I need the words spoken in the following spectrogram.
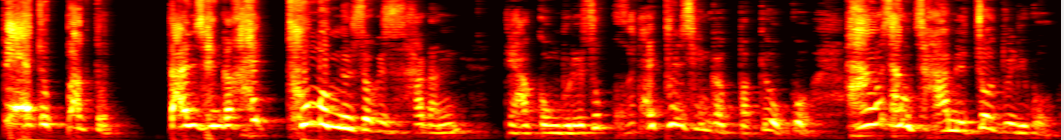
빼도 빡도 딴 생각 할 틈 없는 속에서 살아는 대학 공부를 해서 고달픈 생각밖에 없고 항상 잠에 쪼들리고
